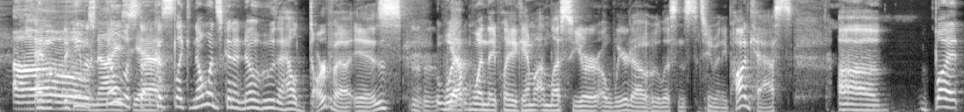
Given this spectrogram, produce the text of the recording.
and the game is Oh, nice, filled with stuff because like no one's gonna know who the hell DARPA is wh- Yep. when they play a game unless you're a weirdo who listens to too many podcasts. Uh, but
